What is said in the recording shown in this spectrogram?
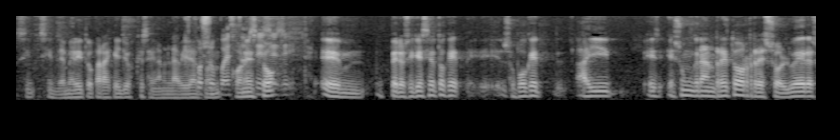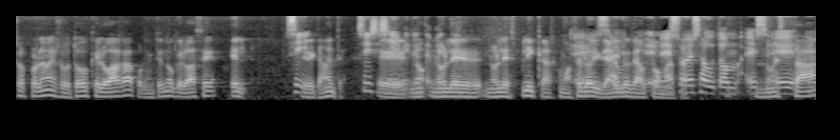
sin, demérito para aquellos que se ganan la vida con, esto. Em, pero sí que es cierto que eh, supongo que hay, es, un gran reto resolver esos problemas y sobre todo que lo haga, porque entiendo que lo hace él directamente. Sí, sí, sí, eh, no, le, no, le, explicas cómo hacerlo y de ahí lo de automata. Eso es es, No está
